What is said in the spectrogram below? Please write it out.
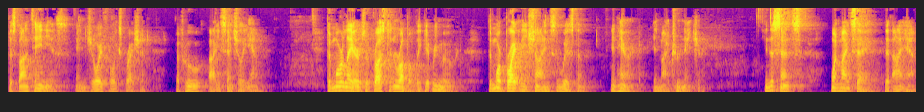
the spontaneous and joyful expression of who I essentially am. The more layers of rust and rubble that get removed, the more brightly shines the wisdom inherent in my true nature. In this sense, one might say that I am,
